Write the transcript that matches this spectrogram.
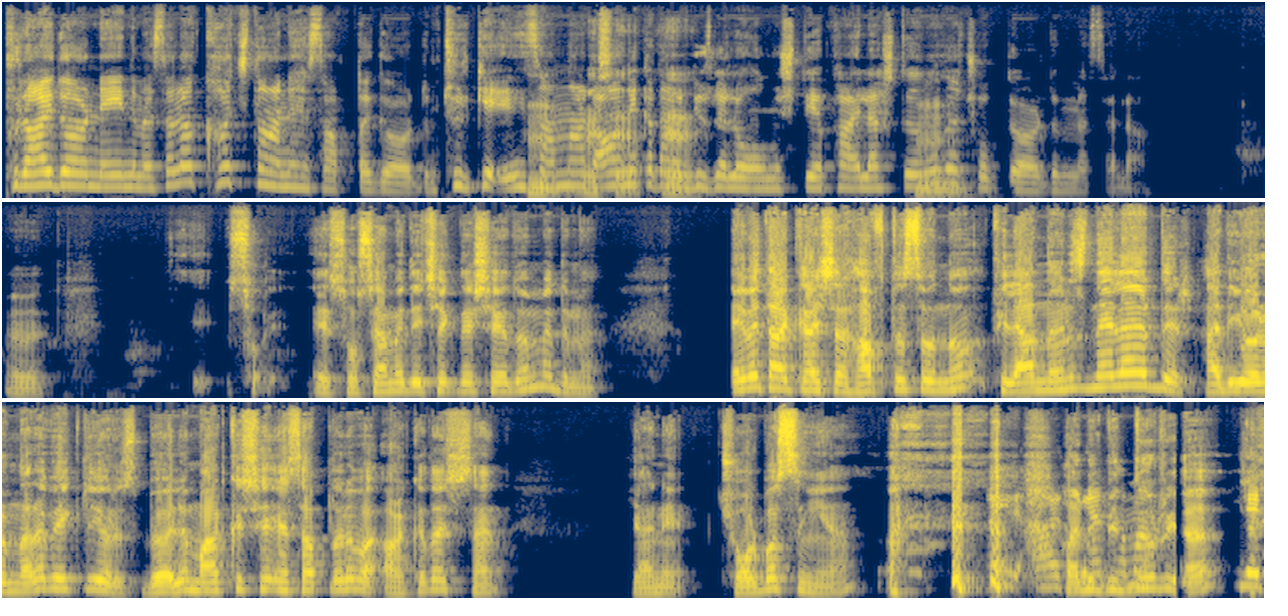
Pride örneğini mesela kaç tane hesapta gördüm. Türkiye insanlar da ne mesela kadar evet. güzel olmuş diye paylaştığını da çok gördüm mesela. evet. So- e, sosyal medya içerikleri şeye dönmedi mi? Evet arkadaşlar hafta sonu planlarınız nelerdir? Hadi yorumlara bekliyoruz. Böyle marka şey hesapları var. Arkadaş sen yani çorbasın ya. Artık Hani yani bir tamam dur ya. ilet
